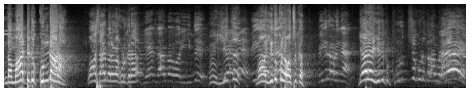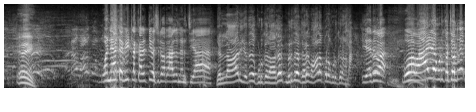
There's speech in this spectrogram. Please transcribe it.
இந்த மாட்டுக்கு குண்டாடா. உன் சார் பேர் என்ன கொடுக்குற? ஏன் சார்பா ஒரு இது. இது. உன் இதுக்குள்ள வச்சுக்க. ஏலே இதுக்கு புடிச்சு கொடுக்கலாம்டா. ஏய், உன் நேட்ட வீட்டுல கழட்டி வச்சுட்டு வர ஆளு நினைச்சியா? எல்லாரும் எதை கொடுக்கறாங்க? மிருதங்கரை வாழைப்பழம் கொடுக்கறானா. எதுவா? ஓ வாயில கொடுக்க சொல்றேன்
